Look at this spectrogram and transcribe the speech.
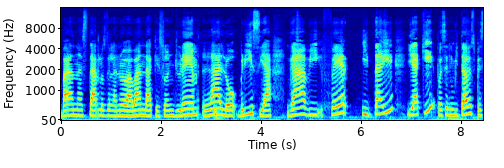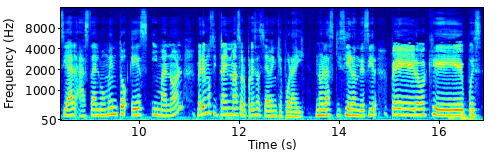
van a estar los de la nueva banda que son Yurem, Lalo, Bricia, Gaby, Fer Itaí. Y aquí, pues el invitado especial hasta el momento es Imanol. Veremos si traen más sorpresas, ya ven que por ahí no las quisieron decir, pero que pues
